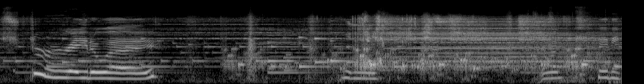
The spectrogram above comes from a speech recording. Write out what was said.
straight away. I went pretty.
